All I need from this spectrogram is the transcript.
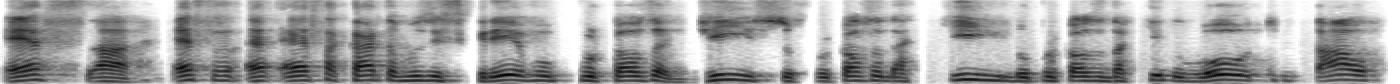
Essa, essa, essa carta vos escrevo por causa disso, por causa daquilo, por causa daquilo outro e tal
